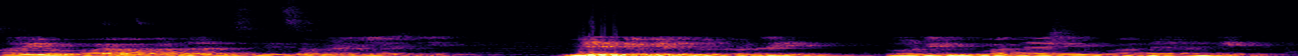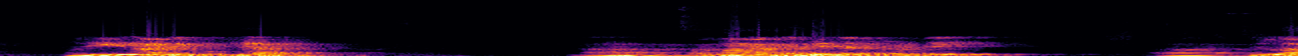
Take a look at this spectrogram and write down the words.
మరియు ఉపయోగపడాలి సిరి సభ్యులకి వేదిక మీద ఉన్నటువంటి తోటి ఉపాధ్యాయులు ఉపాధ్యాయులకి మరి ఈనాటి ముఖ్య ఆ, సన్మాన గ్రహీతైనటువంటి జిల్లా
